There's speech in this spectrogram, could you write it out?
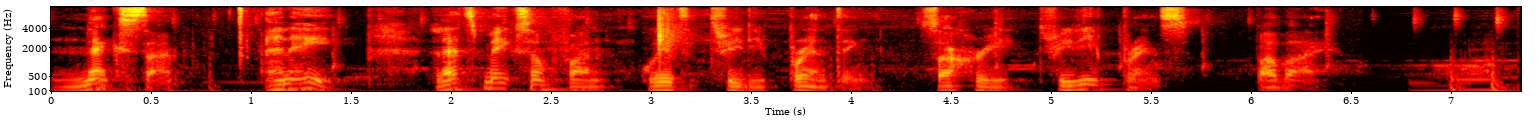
next time. And hey, let's make some fun with 3D printing. Zachary 3D Prints. Bye bye.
